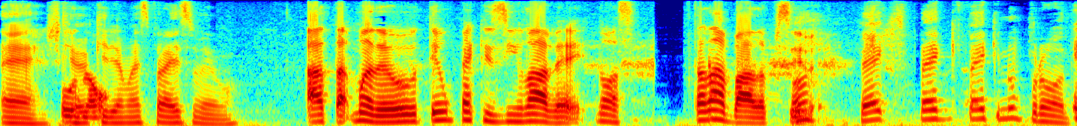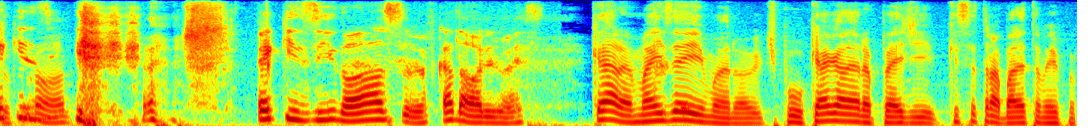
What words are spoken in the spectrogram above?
É, acho que Ou eu não. queria mais pra isso mesmo. Ah, tá. Mano, eu tenho um packzinho lá, velho. Nossa, tá na bala pra você. Velho. Pack, pack, pack no pronto, Packzinho. pronto. packzinho, nossa, vai ficar da hora demais. Cara, mas aí, mano, tipo, o que a galera pede, porque você trabalha também pra,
